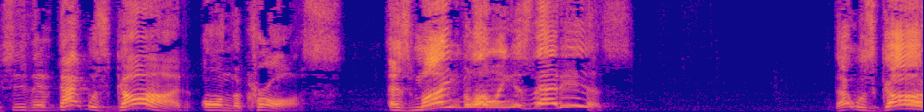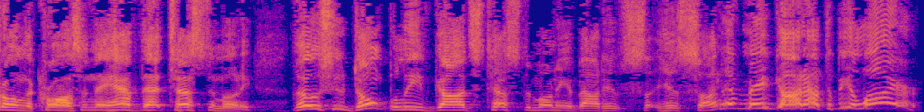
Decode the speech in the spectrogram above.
You see, that, that was God on the cross. As mind blowing as that is, that was God on the cross, and they have that testimony. Those who don't believe God's testimony about his, his son have made God out to be a liar.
